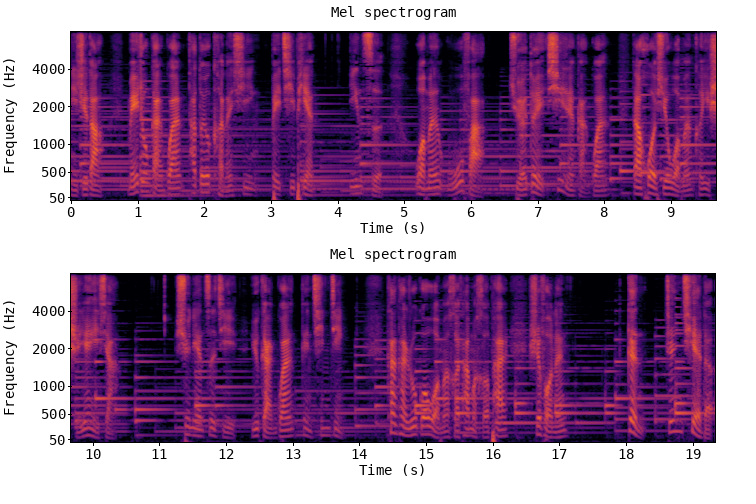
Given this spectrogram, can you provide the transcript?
你知道，每种感官它都有可能性被欺骗，因此我们无法绝对信任感官，但或许我们可以实验一下，训练自己与感官更亲近，看看如果我们和他们合拍，是否能更真切地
